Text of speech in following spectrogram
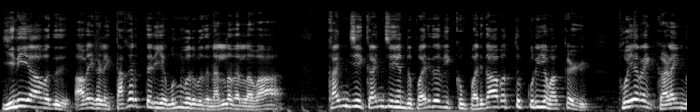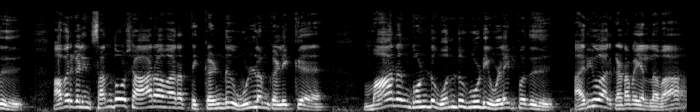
இனியாவது அவைகளை தகர்த்தெறிய முன்வருவது நல்லதல்லவா? கஞ்சி கஞ்சி என்று பரிதவிக்கும் பரிதாபத்துக்குரிய மக்கள் துயரை களைந்து அவர்களின் சந்தோஷ ஆரவாரத்தைக் கண்டு உள்ளம் கழிக்க மானங்கொண்டு ஒன்று கூடி உழைப்பது அறிவார் கடமை அல்லவா?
